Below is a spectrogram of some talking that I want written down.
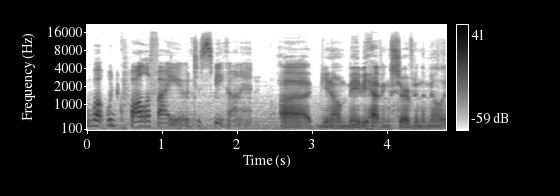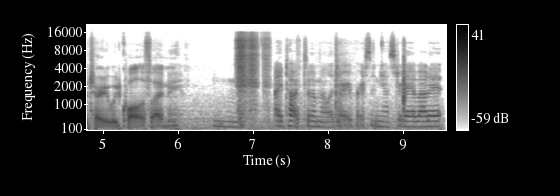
What would qualify you to speak on it? Uh, you know, maybe having served in the military would qualify me. I talked to a military person yesterday about it.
